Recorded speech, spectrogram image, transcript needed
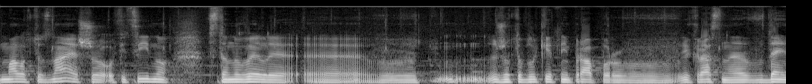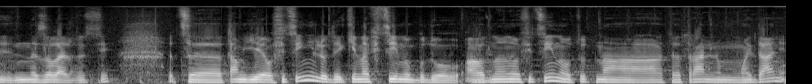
Мало хто знає, що офіційно встановили е, жовто-блакитний прапор в- якраз на в День Незалежності. Це там є офіційні люди, які на офіційну будову, а от на неофіційну тут на театральному майдані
